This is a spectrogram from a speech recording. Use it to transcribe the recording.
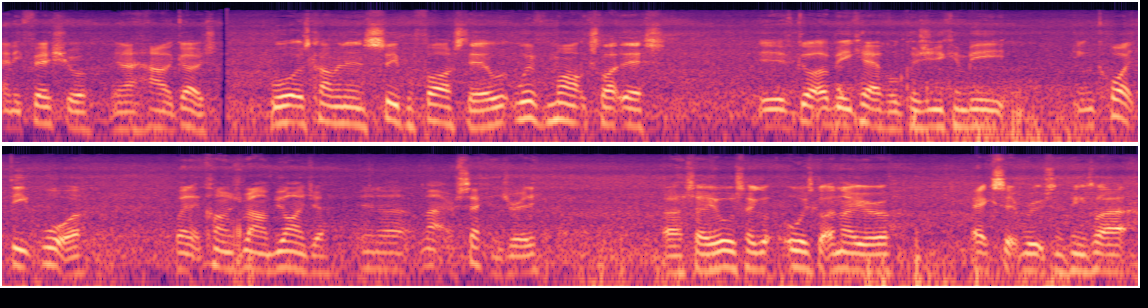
any fish or you know how it goes. Water's coming in super fast here. With marks like this, you've got to be careful because you can be in quite deep water when it comes round behind you in a matter of seconds, really. Uh, so you also got, always got to know your exit routes and things like that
